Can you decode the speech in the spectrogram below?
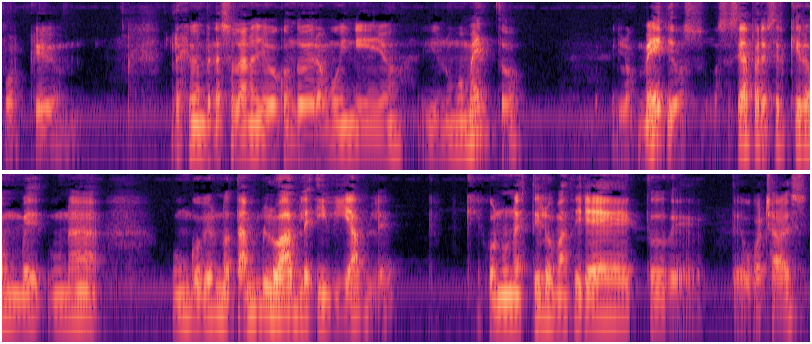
porque el régimen venezolano llegó cuando era muy niño y en un momento los medios, o sea, parecer que era un, una, un gobierno tan loable y viable que con un estilo más directo de, de Hugo Chávez,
